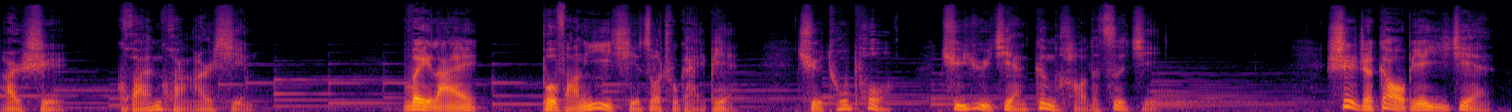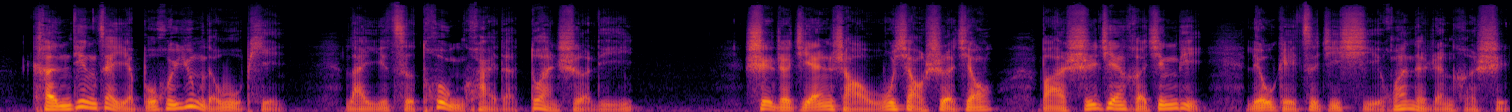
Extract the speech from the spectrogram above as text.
而是款款而行。未来，不妨一起做出改变，去突破，去遇见更好的自己。试着告别一件肯定再也不会用的物品。来一次痛快的断舍离，试着减少无效社交，把时间和精力留给自己喜欢的人和事。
